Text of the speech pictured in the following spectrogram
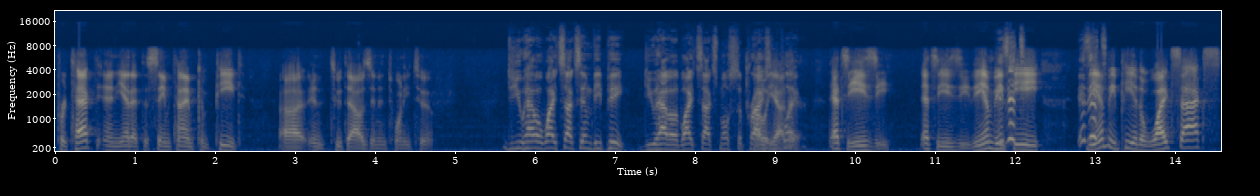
protect and yet at the same time compete uh, in 2022. Do you have a White Sox MVP? Do you have a White Sox most surprising oh, yeah, player? That, that's easy. That's easy. The MVP, Is Is the it? MVP of the White Sox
